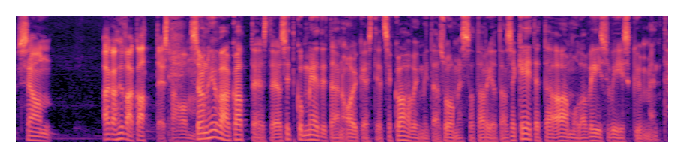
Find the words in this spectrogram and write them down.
se on aika hyvä katteista homma. Se on hyvää katteesta ja sitten kun mietitään oikeasti, että se kahvi, mitä Suomessa tarjotaan, se keitetään aamulla 5.50.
